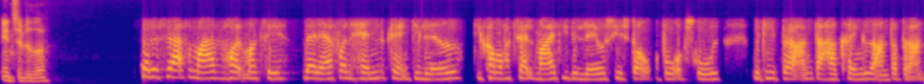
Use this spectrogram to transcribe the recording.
indtil videre? Så er det svært for mig at forholde mig til, hvad det er for en handleplan, de lavede. De kommer og fortalte mig, at de vil lave sidste år på Borup Skole med de børn, der har krænket andre børn.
